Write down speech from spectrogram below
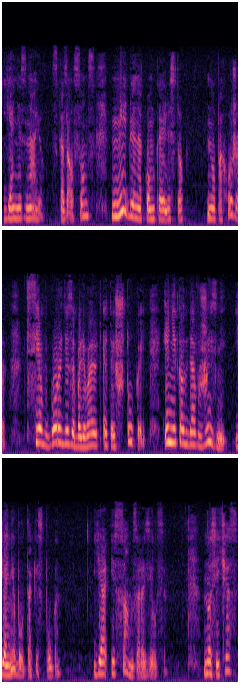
«Я не знаю», — сказал Сомс, медленно комкая листок. Но, похоже, все в городе заболевают этой штукой, и никогда в жизни я не был так испуган. Я и сам заразился. Но сейчас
